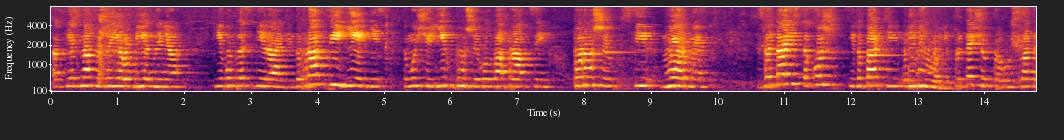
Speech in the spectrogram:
так як в нас вже є об'єднання і в обласній раді, до фракції єдність, тому що їх бувший голова фракції порушив всі норми. Звертаюсь також і до партії регіонів про те, щоб проголосувати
